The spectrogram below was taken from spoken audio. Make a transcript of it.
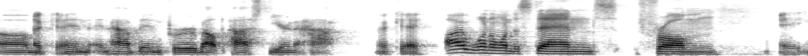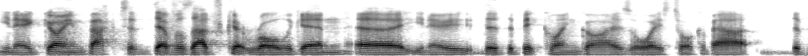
um, okay. and and have been for about the past year and a half. Okay, I want to understand from you know, going back to the devil's advocate role again, uh, you know, the, the Bitcoin guys always talk about the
